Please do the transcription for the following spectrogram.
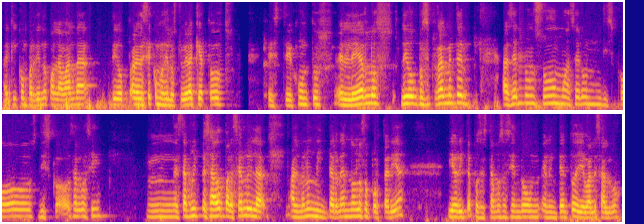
aquí compartiendo con la banda. Digo, parece como si los tuviera aquí a todos este, juntos, el leerlos, digo, pues realmente hacer un Zoom hacer un Discos, Discos, algo así, mm, está muy pesado para hacerlo y al menos mi internet no lo soportaría. Y ahorita pues estamos haciendo el intento de llevarles algo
